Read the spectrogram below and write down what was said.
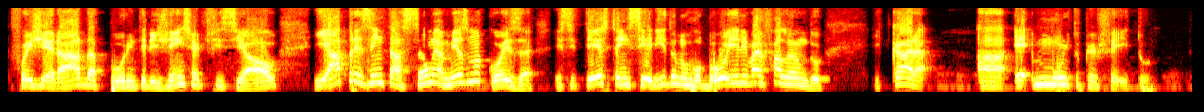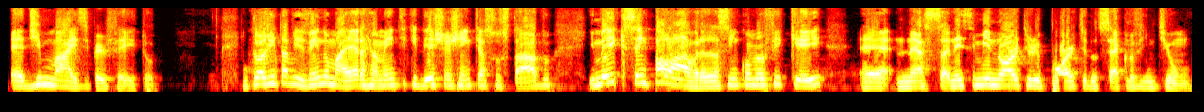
foi gerada por inteligência artificial e a apresentação é a mesma coisa. Esse texto é inserido no robô e ele vai falando. E, cara, é muito perfeito. É demais e perfeito. Então a gente está vivendo uma era realmente que deixa a gente assustado e meio que sem palavras, assim como eu fiquei é, nessa, nesse Minority Report do século XXI.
